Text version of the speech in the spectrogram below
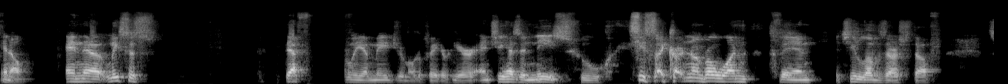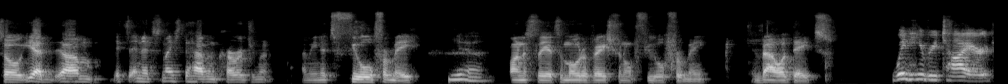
you know, and uh, Lisa's definitely a major motivator here. And she has a niece who she's like our number one fan and she loves our stuff. So yeah, um, it's, and it's nice to have encouragement. I mean, it's fuel for me. Yeah. Honestly, it's a motivational fuel for me. It validates. When he retired,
